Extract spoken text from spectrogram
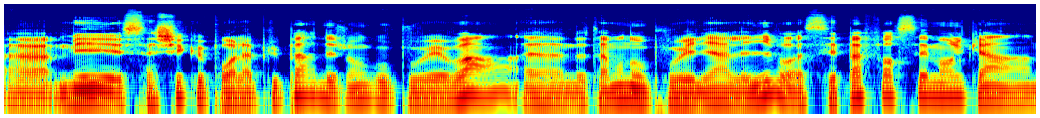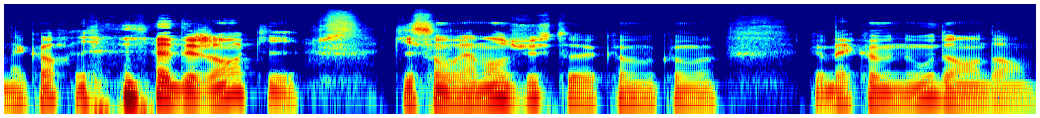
Euh, mais sachez que pour la plupart des gens que vous pouvez voir hein, euh, notamment dont vous pouvez lire les livres c'est pas forcément le cas hein, d'accord? Il y a des gens qui, sont vraiment juste comme, comme nous, dans,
